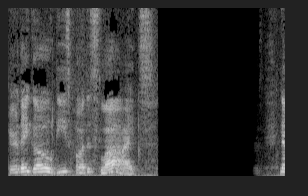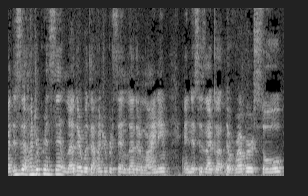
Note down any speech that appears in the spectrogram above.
Here they go. These are the slides. Now this is 100% leather with 100% leather lining and this is like a, a, rubber sole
